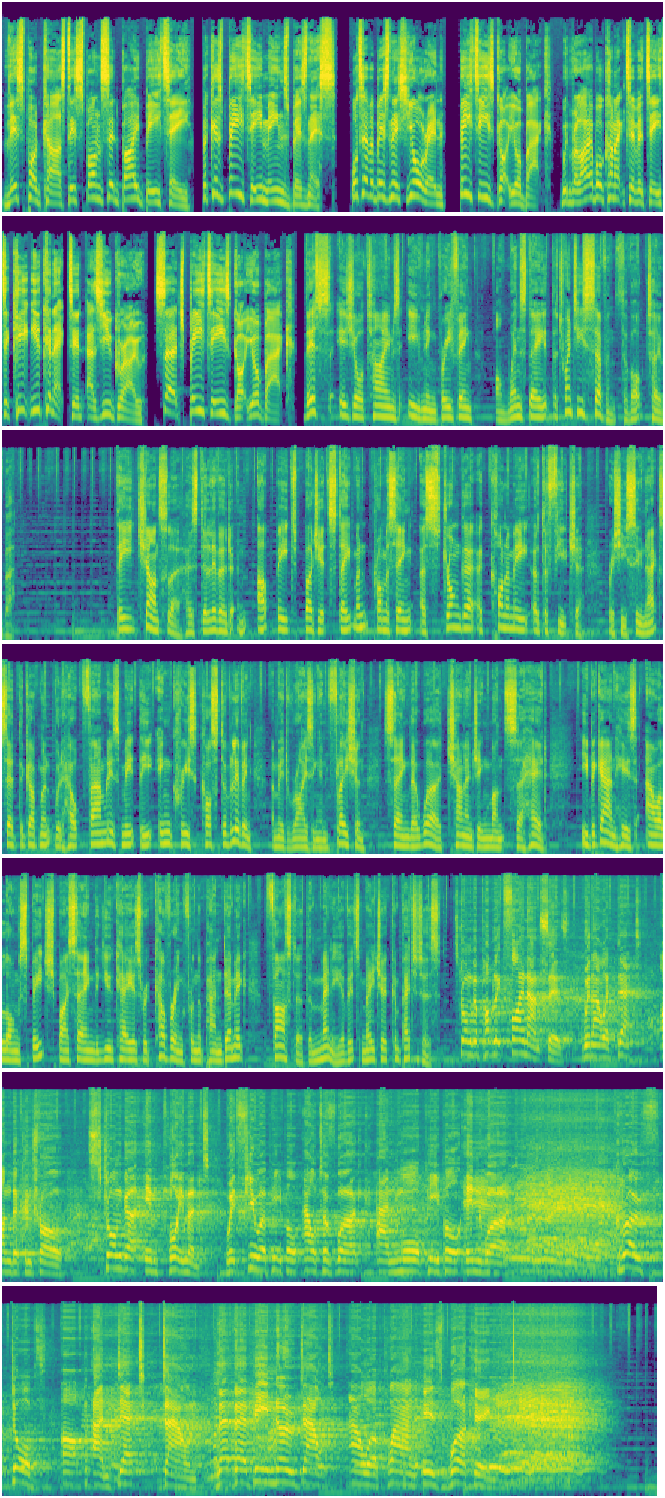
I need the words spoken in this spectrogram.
This podcast is sponsored by BT because BT means business. Whatever business you're in, BT's got your back with reliable connectivity to keep you connected as you grow. Search BT's got your back. This is your Times evening briefing on Wednesday, the 27th of October. The Chancellor has delivered an upbeat budget statement promising a stronger economy of the future Rishi Sunak said the government would help families meet the increased cost of living amid rising inflation, saying there were challenging months ahead. He began his hour long speech by saying the UK is recovering from the pandemic faster than many of its major competitors. Stronger public finances with our debt under control. Stronger employment with fewer people out of work and more people in work. Growth, jobs, up and debt down. Let there be no doubt our plan is working.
